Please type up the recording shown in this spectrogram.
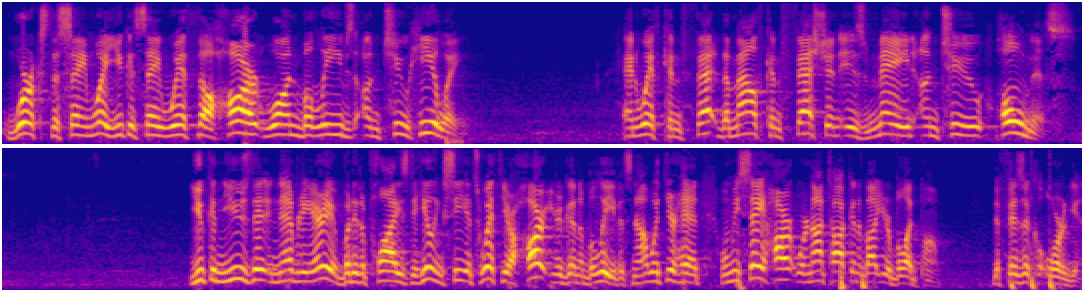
works the same way. You could say, with the heart one believes unto healing. And with confe- the mouth, confession is made unto wholeness. You can use it in every area, but it applies to healing. See, it's with your heart you're going to believe. It's not with your head. When we say heart, we're not talking about your blood pump, the physical organ.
